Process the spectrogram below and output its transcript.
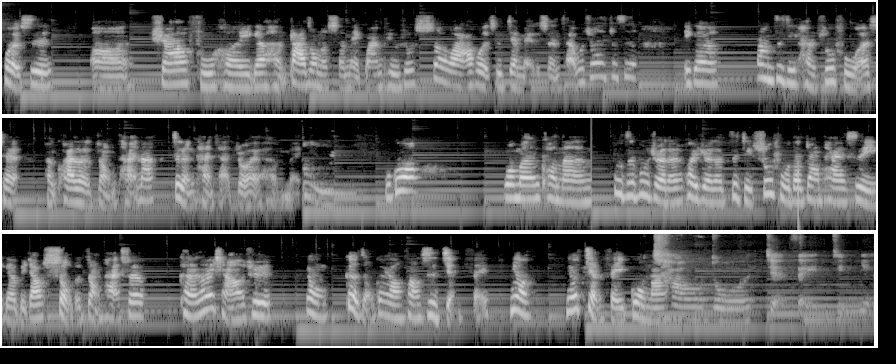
或者是呃需要符合一个很大众的审美观，比如说瘦啊，或者是健美的身材。我觉得就是一个让自己很舒服而且很快乐的状态，那这个人看起来就会很美。嗯，不过我们可能不知不觉的会觉得自己舒服的状态是一个比较瘦的状态，所以可能都会想要去用各种各样方式减肥。你有？你有减肥过吗？超多减肥经验，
